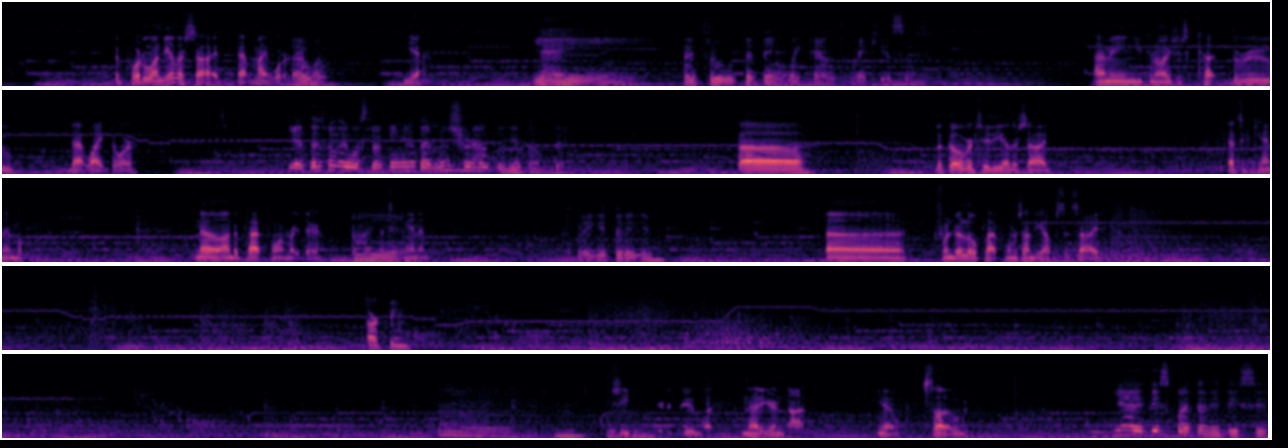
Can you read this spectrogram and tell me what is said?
The portal on the other side. That might work. That one? Yeah. Yay! Right through the thing we can't make use of. I mean, you can always just cut through that white door. Yeah, that's what I was looking at. I'm not sure how to get up there. Uh, look over to the other side. That's a cannon. No, on the platform right there. Oh yeah. That's a cannon. Do I get there again? Uh, from the low platforms on the opposite side. Dark beam. Hmm. It's easier to do what- now that you're not, you know, slowed. Yeah, it is quite a bit easier.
